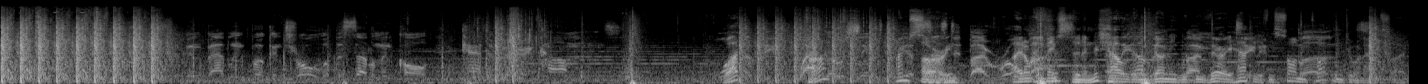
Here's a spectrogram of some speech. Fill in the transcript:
have been battling for control of the settlement called Canterbury Commons. What? One of these Huh? wackos seems to be I'm sorry. I don't robots. think an initiate The Paladin Gunny would be very happy if he saw me talking to an outsider.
